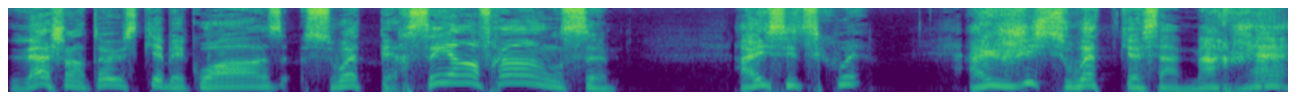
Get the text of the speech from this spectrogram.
la chanteuse québécoise souhaite percer en France. Hey, c'est-tu quoi? J'y souhaite que ça marche. Hein?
